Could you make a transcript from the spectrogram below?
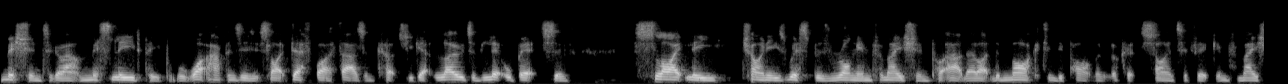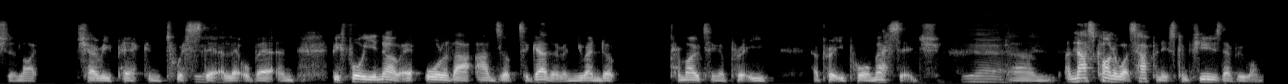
mission to go out and mislead people. But what happens is it's like death by a thousand cuts. You get loads of little bits of slightly Chinese whispers, wrong information put out there. Like the marketing department look at scientific information and like cherry pick and twist yeah. it a little bit. And before you know it, all of that adds up together and you end up promoting a pretty a pretty poor message. Yeah. Um, and that's kind of what's happened. It's confused everyone.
